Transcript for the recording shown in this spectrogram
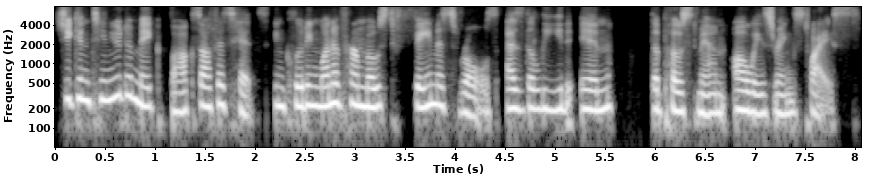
she continued to make box office hits, including one of her most famous roles as the lead in The Postman Always Rings Twice.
